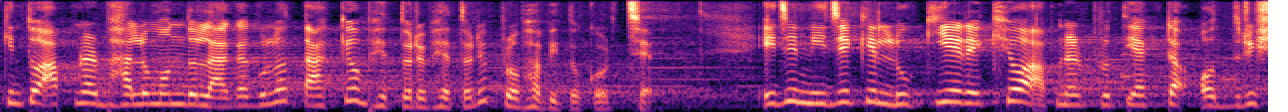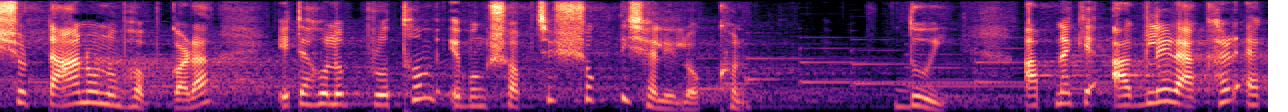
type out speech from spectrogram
কিন্তু আপনার ভালো মন্দ লাগাগুলো তাকেও ভেতরে ভেতরে প্রভাবিত করছে। এই যে নিজেকে লুকিয়ে রেখেও আপনার প্রতি একটা অদৃশ্য টান অনুভব করা, এটা হলো প্রথম এবং সবচেয়ে শক্তিশালী লক্ষণ। দুই, আপনাকে আগলে রাখার এক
